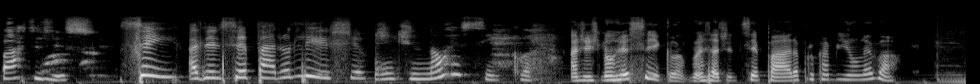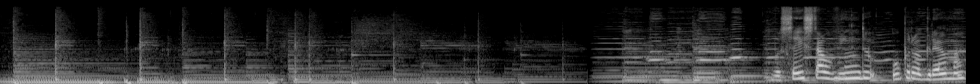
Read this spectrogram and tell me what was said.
parte disso. Sim, a gente separa o lixo. A gente não recicla. A gente não recicla, mas a gente separa para o caminhão levar. Você está ouvindo o programa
